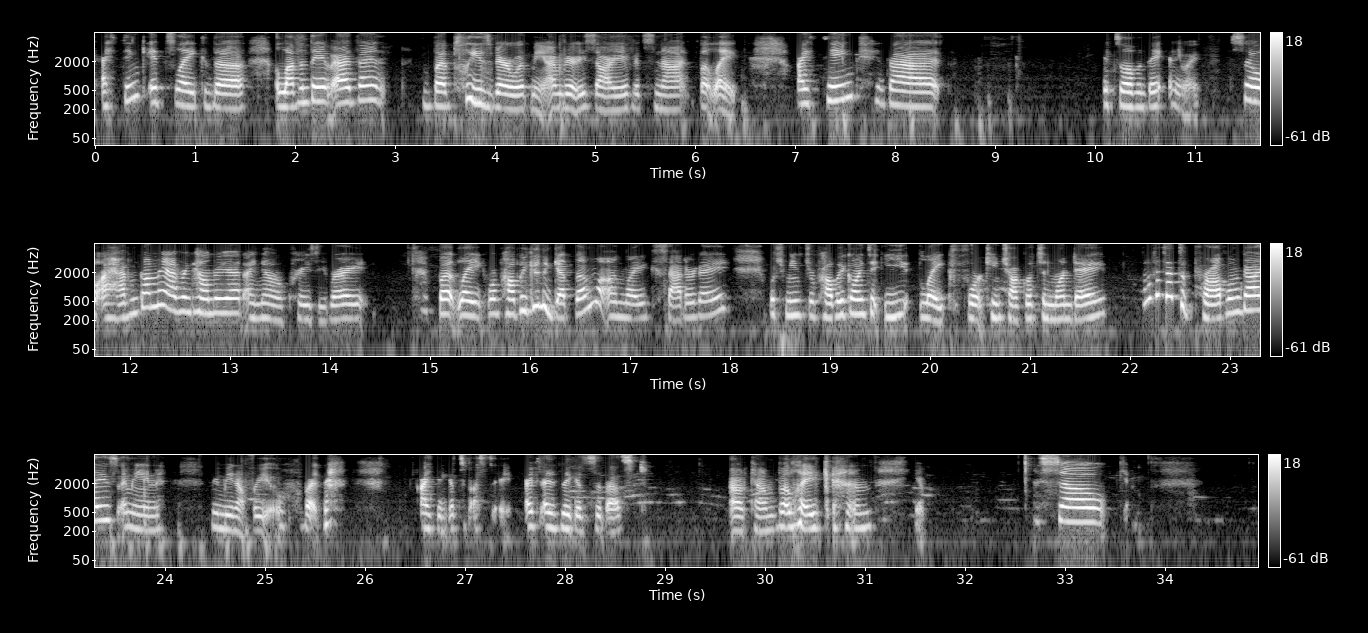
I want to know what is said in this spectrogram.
I think it's like the 11th day of Advent, but please bear with me. I'm very sorry if it's not. But like, I think that it's 11th day. Anyway, so I haven't got my Advent calendar yet. I know, crazy, right? But like we're probably gonna get them on like Saturday, which means we're probably going to eat like 14 chocolates in one day. I don't think that's a problem, guys. I mean, maybe not for you, but I think it's the best day. I, I think it's the best outcome. But like, um, yep. So yeah.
